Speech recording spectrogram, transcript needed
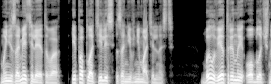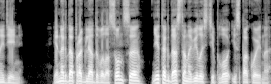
Мы не заметили этого и поплатились за невнимательность. Был ветреный облачный день. Иногда проглядывало солнце, и тогда становилось тепло и спокойно.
